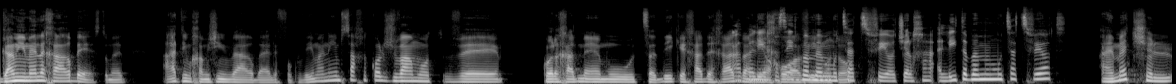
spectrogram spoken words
גם אם אין לך הרבה, זאת אומרת, את עם 54 אלף עוקבים, אני עם סך הכל 700, וכל אחד מהם הוא צדיק אחד-אחד, אבל ואני יכול יחסית אוהבים אותו. בממוצע צפיות שלך, עלית בממוצע צפיות? האמת של,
